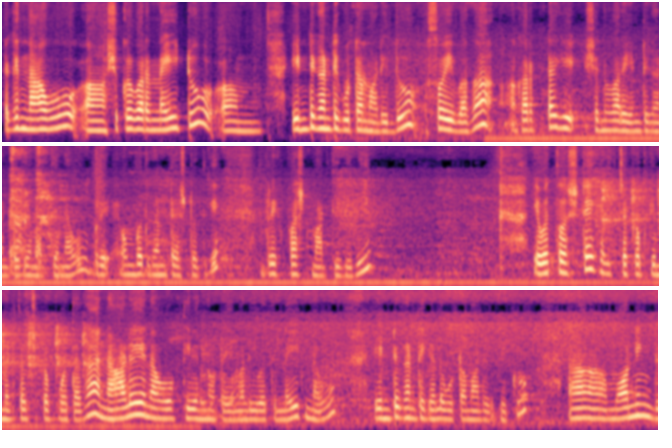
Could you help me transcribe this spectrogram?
ಯಾಕೆಂದ್ರೆ ನಾವು ಶುಕ್ರವಾರ ನೈಟು ಎಂಟು ಗಂಟೆಗೆ ಊಟ ಮಾಡಿದ್ದು. ಸೊ ಇವಾಗ ಕರೆಕ್ಟಾಗಿ ಶನಿವಾರ ಎಂಟು ಗಂಟೆಗೆ ಮತ್ತೆ ನಾವು ಬ್ರೇ, ಒಂಬತ್ತು ಗಂಟೆ ಅಷ್ಟೊತ್ತಿಗೆ ಬ್ರೇಕ್ಫಾಸ್ಟ್ ಮಾಡ್ತಿದ್ದೀವಿ. ಇವತ್ತು ಅಷ್ಟೇ ಹೆಲ್ತ್ ಚೆಕಪ್ಗೆ ಮೆಡಿಕಲ್ ಚೆಕಪ್ ಹೋದಾಗ ನಾಳೆ ನಾವು ಹೋಗ್ತೀವಿ ಅನ್ನೋ ಟೈಮಲ್ಲಿ ಇವತ್ತು ನೈಟ್ ನಾವು ಎಂಟು ಗಂಟೆಗೆಲ್ಲ ಊಟ ಮಾಡಿರಬೇಕು. ಮಾರ್ನಿಂಗ್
